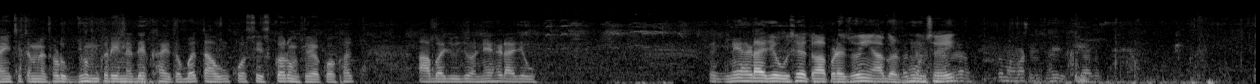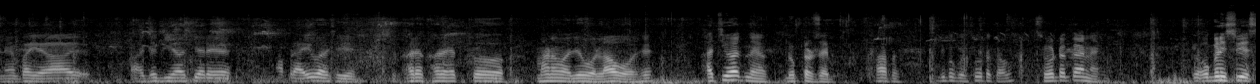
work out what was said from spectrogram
અહીંથી તમને થોડુંક ઝૂમ કરીને દેખાય તો બતાવું. કોશિશ કરું છું એક વખત. આ બાજુ જો નેહડા જેવું કંઈક નેહડા જેવું છે તો આપણે જોઈએ આગળ શું છે અને ભાઈ આ આ જગ્યા અત્યારે આપણે આવ્યા છીએ. ખરેખર એક માણવા જેવો લાવો છે. સાચી વાત ને ડૉક્ટર સાહેબ? હા ભાઈ. દીપકભાઈ સો ટકા સો ટકા ને? કે ઓગણીસ વીસ?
